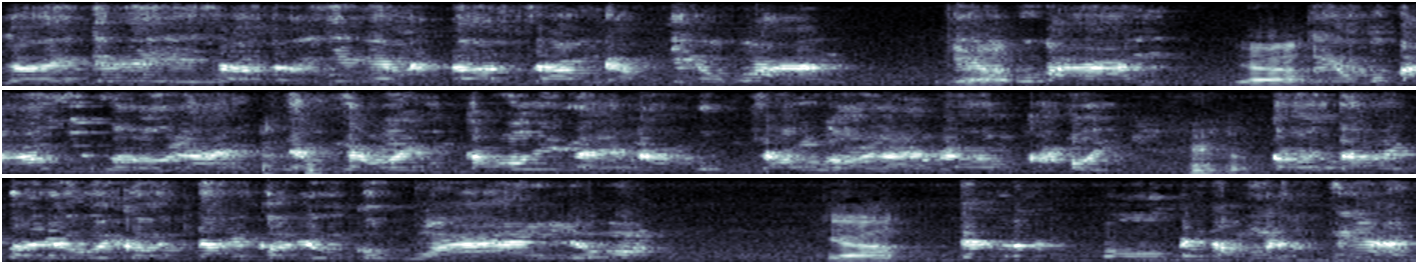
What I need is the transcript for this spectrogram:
Rồi cái sao tự nhiên em lên sao em gặp treo của anh? Treo Dạ. của ba anh? Dạ. Treo của dạ. Cái, động lực nha.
